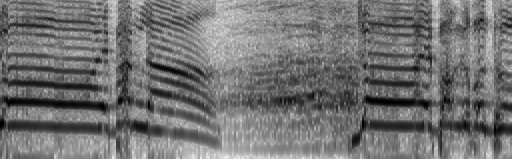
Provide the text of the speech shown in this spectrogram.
জয় বাংলা! জয় বঙ্গবন্ধু!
